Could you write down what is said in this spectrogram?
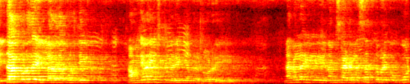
ಇದ್ದಾಗ ಕೊಡೋದೇ ಇಲ್ಲಾರ್ದ ಕೊಡ್ತೀವಿ. ನಮ್ಮ ಜನ ಎಷ್ಟು ಬೆರಿಕೆ ಅಂದ್ರೆ ನೋಡ್ರಿ ನಾವೆಲ್ಲ ಈ ನಮ್ಮ ಸೈಡ್ ಎಲ್ಲ ಸತ್ತು ಬಳಿಕ ಕೂಡಿ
